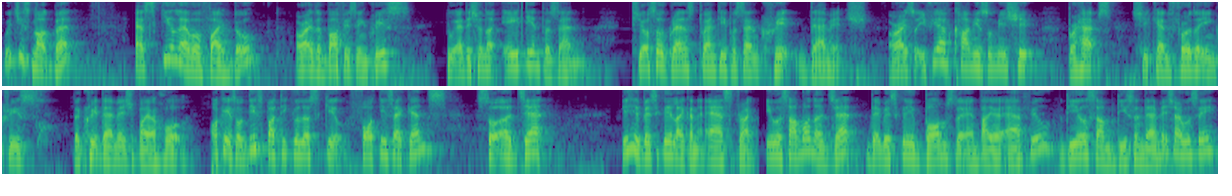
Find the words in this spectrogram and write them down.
which is not bad. At skill level 5 though, alright, the buff is increased to additional 18%. She also grants 20% crit damage. Alright, so if you have Kamizumi ship, perhaps she can further increase the crit damage by a whole. Okay, so this particular skill, 40 seconds. So a jet, this is basically like an airstrike. It will summon a jet that basically bombs the entire airfield, deal some decent damage I would say.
